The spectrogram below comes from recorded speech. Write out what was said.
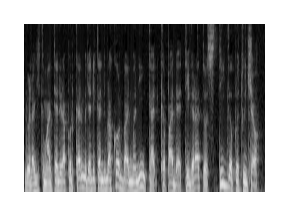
Dua lagi kematian dilaporkan menjadikan jumlah korban meningkat kepada 337.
